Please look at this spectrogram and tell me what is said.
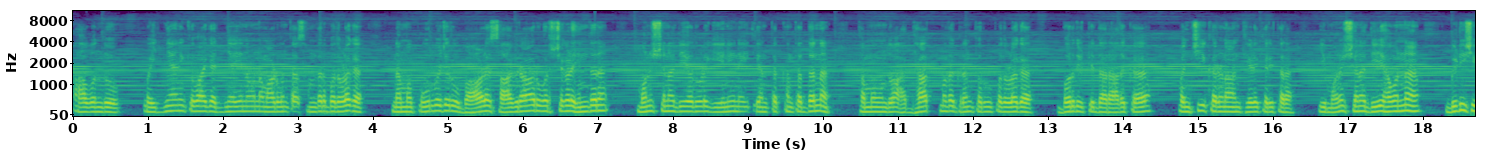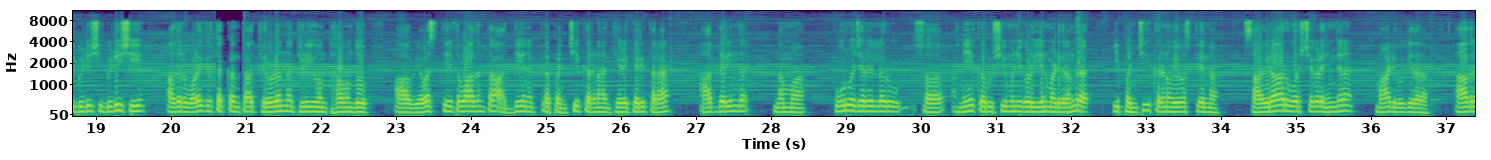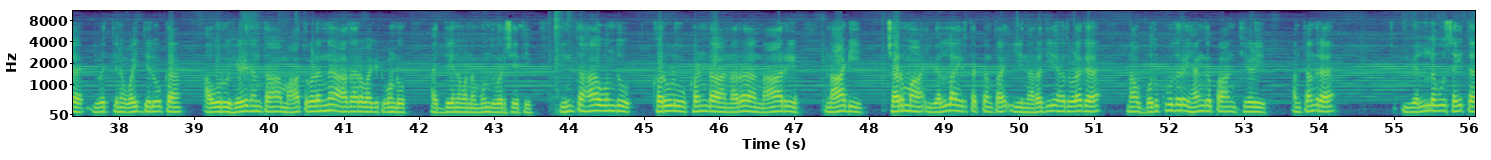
ಆ ಒಂದು ವೈಜ್ಞಾನಿಕವಾಗಿ ಅಧ್ಯಯನವನ್ನು ಮಾಡುವಂಥ ಸಂದರ್ಭದೊಳಗೆ ನಮ್ಮ ಪೂರ್ವಜರು ಭಾಳ ಸಾವಿರಾರು ವರ್ಷಗಳ ಹಿಂದನ ಮನುಷ್ಯನ ದೇಹದೊಳಗೆ ಏನೇನೈತಿ ಅಂತಕ್ಕಂಥದ್ದನ್ನು ತಮ್ಮ ಒಂದು ಆಧ್ಯಾತ್ಮದ ಗ್ರಂಥ ರೂಪದೊಳಗೆ ಬರೆದಿಟ್ಟಿದ್ದಾರೆ. ಅದಕ್ಕೆ ಪಂಚೀಕರಣ ಅಂತ ಹೇಳಿ ಕರೀತಾರೆ. ಈ ಮನುಷ್ಯನ ದೇಹವನ್ನು ಬಿಡಿಸಿ ಬಿಡಿಸಿ ಬಿಡಿಸಿ ಅದರ ಒಳಗಿರ್ತಕ್ಕಂಥ ತಿರುಳನ್ನು ತಿಳಿಯುವಂತಹ ಒಂದು ಆ ವ್ಯವಸ್ಥಿತವಾದಂಥ ಅಧ್ಯಯನಕ್ಕೆ ಪಂಚೀಕರಣ ಅಂತ ಹೇಳಿ ಕರೀತಾರೆ. ಆದ್ದರಿಂದ ನಮ್ಮ ಪೂರ್ವಜರೆಲ್ಲರೂ ಸ ಅನೇಕ ಋಷಿ ಮುನಿಗಳು ಏನು ಮಾಡಿದ್ರು ಅಂದ್ರೆ ಈ ಪಂಚೀಕರಣ ವ್ಯವಸ್ಥೆಯನ್ನು ಸಾವಿರಾರು ವರ್ಷಗಳ ಹಿಂದೆನ ಮಾಡಿ ಹೋಗಿದ್ದಾರೆ ಆದರೆ ಇವತ್ತಿನ ವೈದ್ಯ ಲೋಕ ಅವರು ಹೇಳಿದಂತಹ ಮಾತುಗಳನ್ನು ಆಧಾರವಾಗಿಟ್ಟುಕೊಂಡು ಅಧ್ಯಯನವನ್ನು ಮುಂದುವರಿಸೈತಿ. ಇಂತಹ ಒಂದು ಕರುಳು ಕಂಡ ನರ, ನಾರಿ, ನಾಡಿ, ಚರ್ಮ ಇವೆಲ್ಲ ಇರ್ತಕ್ಕಂಥ ಈ ನರದೇಹದೊಳಗೆ ನಾವು ಬದುಕುವುದರ ಹೆಂಗಪ್ಪ ಅಂಥೇಳಿ ಅಂತಂದ್ರೆ ಇವೆಲ್ಲವೂ ಸಹಿತ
